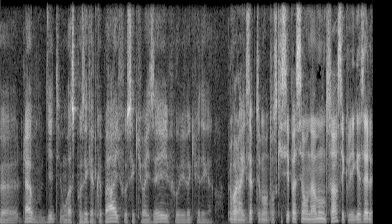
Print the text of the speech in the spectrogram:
euh, là, vous dites, on va se poser quelque part, il faut sécuriser, il faut évacuer des gars. Voilà, exactement. Donc ce qui s'est passé en amont de ça, c'est que les gazelles,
